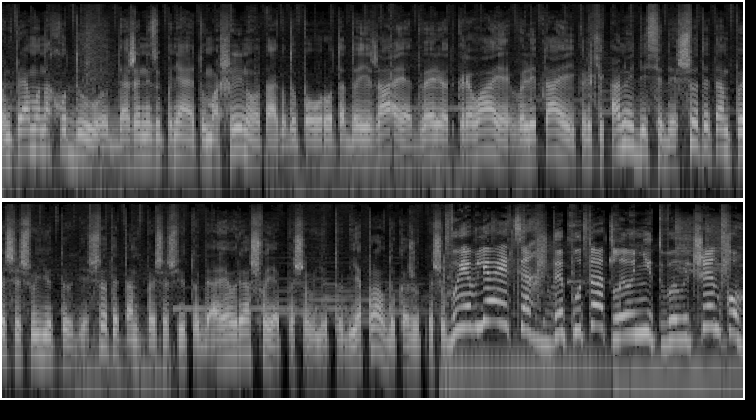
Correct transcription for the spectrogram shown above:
Він прямо на ходу, навіть не зупиняє ту машину, отак до поворота доїжджає, двері відкриває, вилітає і кричить: А ну йди сюди, що ти там пишеш у Ютубі? Що ти там пишеш в Ютубі? А я говорю, а що я пишу в Ютубі? Я правду кажу, пишу. Виявляється, депутат Леонід Величенко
